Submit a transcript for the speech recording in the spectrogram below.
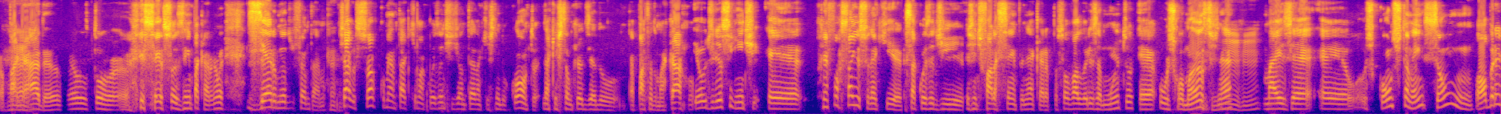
apagada. É. Eu, tô. Isso aí zen pra caramba. Zero medo de fantasma. Tiago, só comentar aqui uma coisa antes de entrar na questão do conto, na questão que eu dizia do, da pata do macaco. Eu diria o seguinte: é, reforçar isso, né? Que essa coisa de. A gente fala sempre, né, cara? O pessoal valoriza muito é, os romances, né? Uhum. Mas é, é, os contos também são obras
